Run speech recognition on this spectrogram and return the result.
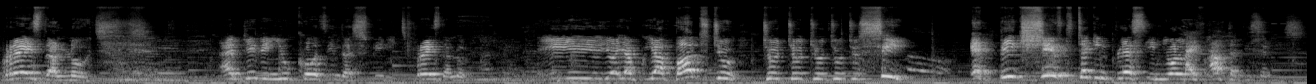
Praise the Lord. I'm giving you codes in the spirit. Praise the Lord. You're, you're about to, to, to, to, to, to see a big shift taking place in your life after this service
